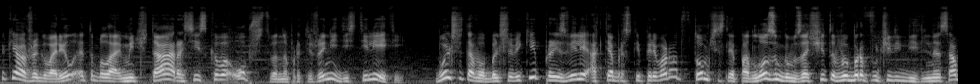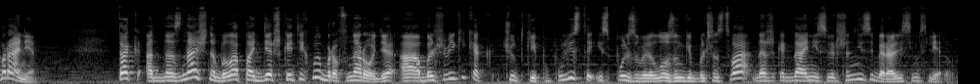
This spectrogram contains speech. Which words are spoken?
Как я уже говорил, это была мечта российского общества на протяжении десятилетий. Больше того, большевики произвели Октябрьский переворот, в том числе под лозунгом защиты выборов в учредительное собрание. Так однозначно была поддержка этих выборов в народе, а большевики, как чуткие популисты, использовали лозунги большинства, даже когда они совершенно не собирались им следовать.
